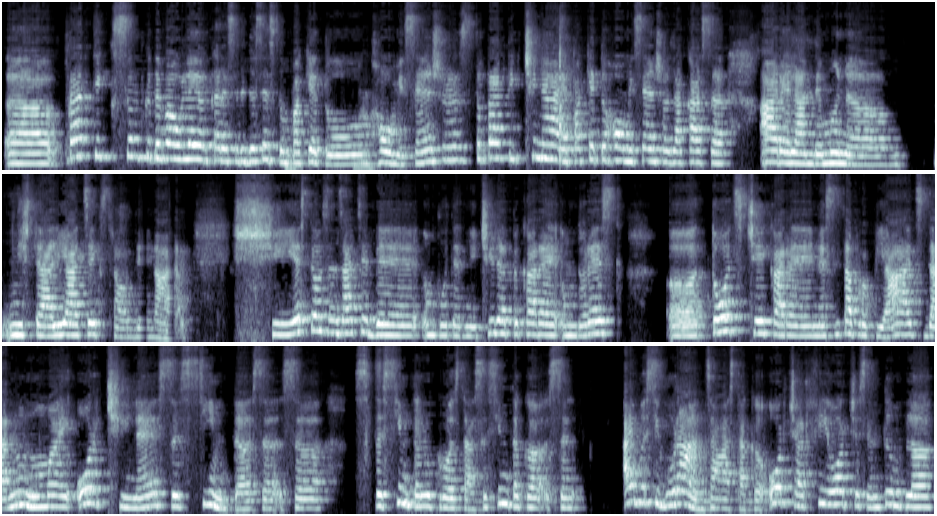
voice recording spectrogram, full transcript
Uh, practic sunt câteva uleiuri care se regăsesc în pachetul Home Essentials. Practic cine are pachetul Home Essentials acasă are la îndemână niște aliați extraordinari. Și este o senzație de împuternicire pe care îmi doresc uh, toți cei care ne sunt apropiați, dar nu numai, oricine să simtă, să, să, să simtă lucrul ăsta, să simtă că să aibă siguranța asta, că orice ar fi, orice se întâmplă,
